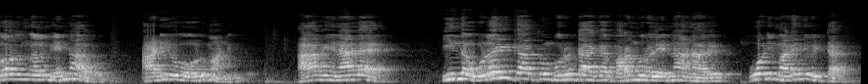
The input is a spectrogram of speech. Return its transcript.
லோகங்களும் என்ன ஆகும்? அடியோடு மாண்டுவிடும் ஆகையினால இந்த உலகை காக்கும் பொருட்டாக பரம்பொருள் என்ன ஆனாரு? ஓடி மறைந்து விட்டார்.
